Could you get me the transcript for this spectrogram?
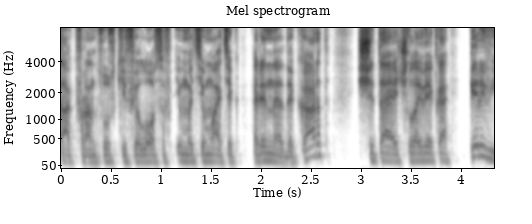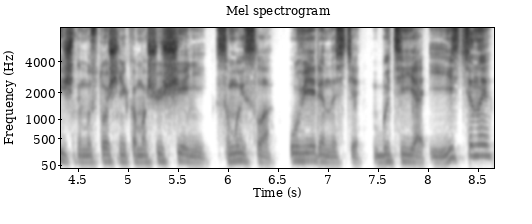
Так французский философ и математик Рене Декарт, считая человека первичным источником ощущений, смысла, уверенности, бытия и истины,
